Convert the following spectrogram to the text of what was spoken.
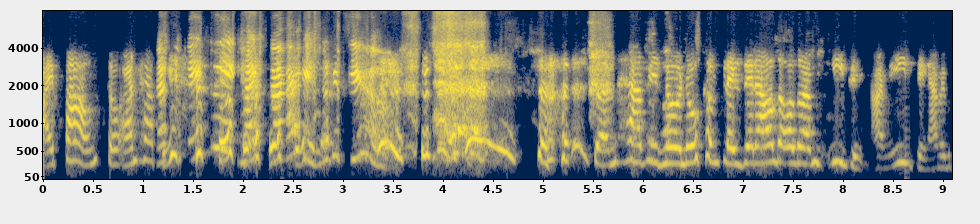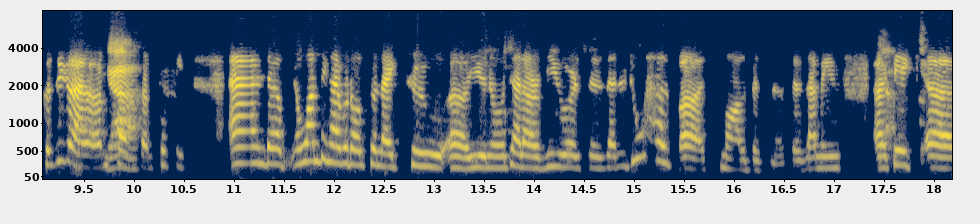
five pounds, so I'm happy. Amazing. Look at you. so, so I'm happy. No, no complaints there. Although, although I'm eating, I'm eating. I mean, because you know, I'm, yeah. I'm cooking. And uh, one thing I would also like to, uh, you know, tell our viewers is that do help uh, small businesses. I mean, uh, yeah. take uh,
